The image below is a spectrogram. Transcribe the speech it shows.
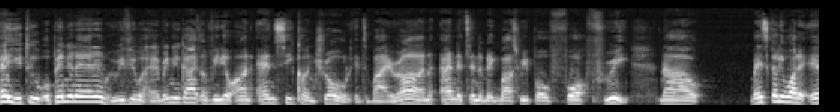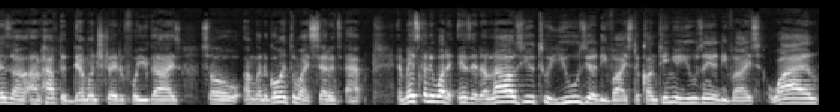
Hey YouTube, opinionative reviewer here, bringing you guys a video on NC Control. It's by Ron and it's in the Big Boss repo for free. Now, basically what it is, uh, I'll have to demonstrate it for you guys. So I'm going to go into my settings app. And basically what it is, it allows you to use your device, to continue using your device while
